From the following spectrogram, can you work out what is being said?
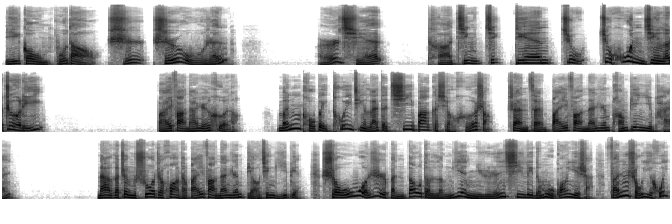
一共不到十十五人，而且他今今天就就混进了这里。白发男人喝道：“门口被推进来的七八个小和尚站在白发男人旁边一排。”那个正说着话的白发男人表情一变，手握日本刀的冷艳女人犀利的目光一闪，反手一挥，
